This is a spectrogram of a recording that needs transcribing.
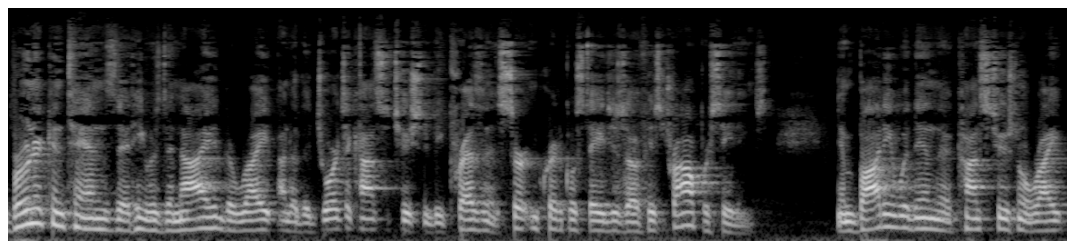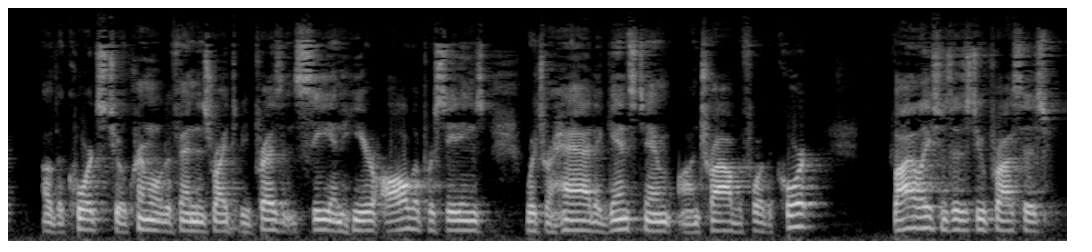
Brewner contends that he was denied the right under the Georgia Constitution to be present at certain critical stages of his trial proceedings Embodied within the constitutional right of the courts to a criminal defendant's right to be present, and see and hear all the proceedings which were had against him on trial before the court. Violations of this due process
